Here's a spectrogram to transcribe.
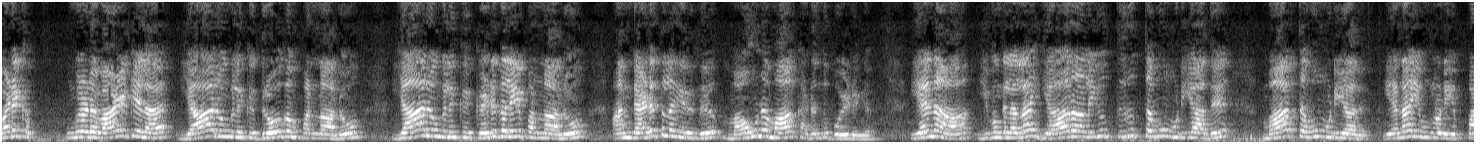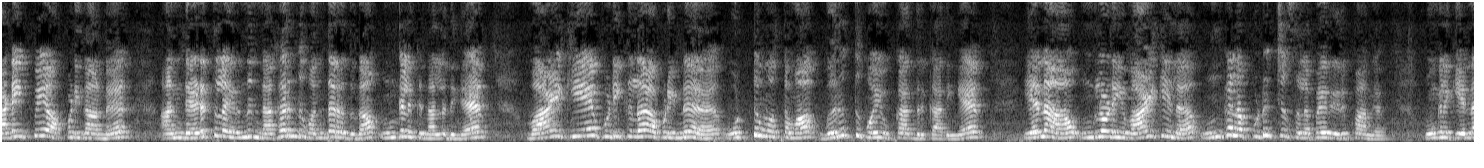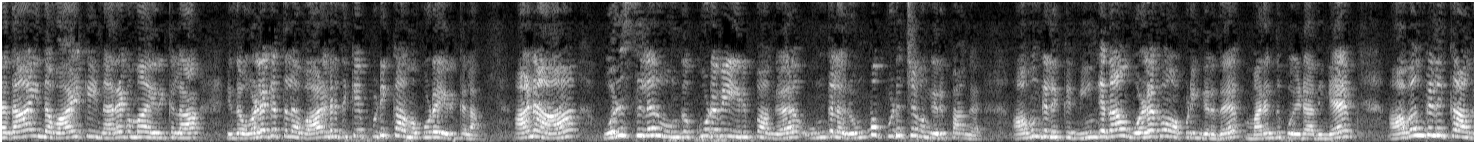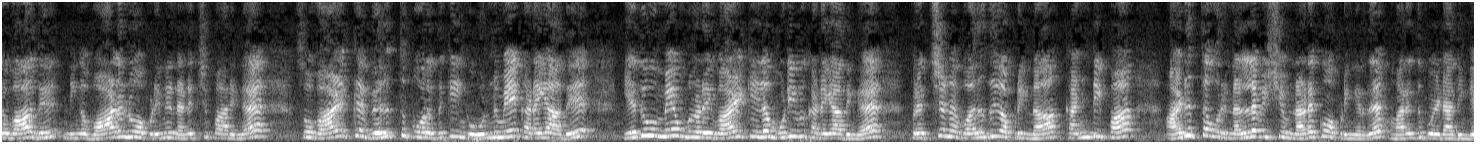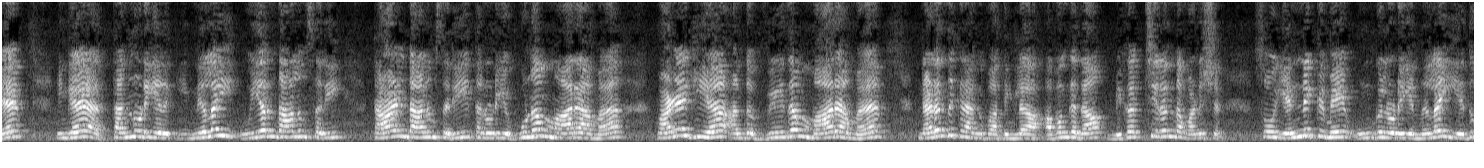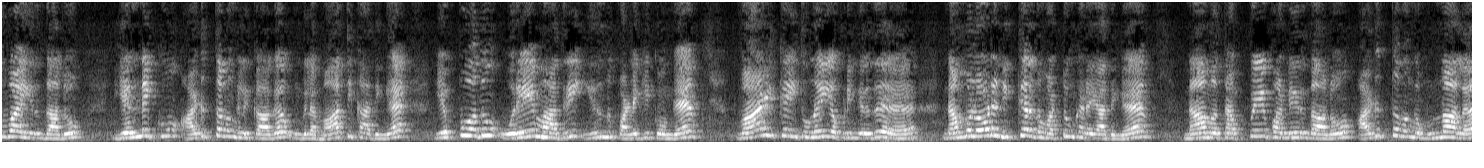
வணக்கம். உங்களோட வாழ்க்கையில யார் உங்களுக்கு துரோகம் பண்ணாலும் யார் உங்களுக்கு கெடுதலே பண்ணாலும் அந்த இடத்துல இருந்து மௌனமா கடந்து போயிடுங்க. ஏன்னா இவங்களெல்லாம் யாராலையும் திருத்தவும் முடியாது மாத்தவும் முடியாது. ஏன்னா இவங்களுடைய படைப்பே அப்படிதான்னு அந்த இடத்துல இருந்து நகர்ந்து வந்துறது தான் உங்களுக்கு நல்லதுங்க. வாழ்க்கையே பிடிக்கல அப்படின்னு ஒட்டு மொத்தமா வெறுத்து போய் உட்கார்ந்துருக்காதீங்க. ஏன்னா உங்களுடைய வாழ்க்கையில உங்களை பிடிச்ச சில பேர் இருப்பாங்க. உங்களுக்கு என்னதான் இந்த வாழ்க்கை நரகமா இருக்கலாம் இந்த உலகத்துல வாழ்றதுக்கே பிடிக்காம கூட இருக்கலாம். ஆனா ஒரு சிலர் உங்க கூடவே இருப்பாங்க உங்களை ரொம்ப பிடிச்சவங்க இருப்பாங்க. அவங்களுக்கு நீங்க தான் உலகம் அப்படிங்கறத மறந்து போயிடாதீங்க. அவங்களுக்காகவாது நீங்க வாழணும் அப்படின்னு நினைச்சு பாருங்க. சோ வாழ்க்கை வெறுத்து போறதுக்கு இங்க ஒண்ணுமே கிடையாது. எதுவுமே உங்களுடைய வாழ்க்கையில முடிவு கிடையாதுங்க. பிரச்சனை வருது அப்படின்னா கண்டிப்பா அடுத்த ஒரு நல்ல விஷயம் நடக்கும் அப்படிங்கறத மறந்து போயிடாதீங்க. இங்க தன்னுடைய நிலை உயர்ந்தாலும் சரி தாழ்ந்தாலும் சரி தன்னுடைய குணம் மாறாம பழகிய அந்த விதம் மாறாம நடந்துக்கிறாங்க பாத்தீங்களா? அவங்க தான் மிகச்சிறந்த மனுஷன். சோ என்னைக்குமே உங்களுடைய நிலை எதுவா இருந்தாலும் என்னைக்கும் அடுத்தவங்களுக்காக உங்களை மாத்திக்காதீங்க. எப்போதும் ஒரே மாதிரி இருந்து பழகிக்கோங்க. வாழ்க்கை துணை அப்படிங்கிறது நம்மளோட நிக்கிறது மட்டும் கிடையாதுங்க. நாம தப்பே பண்ணியிருந்தாலும் அடுத்தவங்க முன்னால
